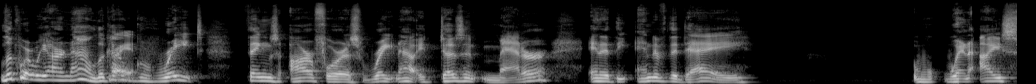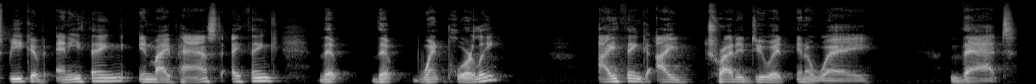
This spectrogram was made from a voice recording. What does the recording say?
look where we are now look Right. how great things are for us right now it doesn't matter and at the end of the day when i speak of anything in my past i think that that went poorly. I think i try to do it in a way that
